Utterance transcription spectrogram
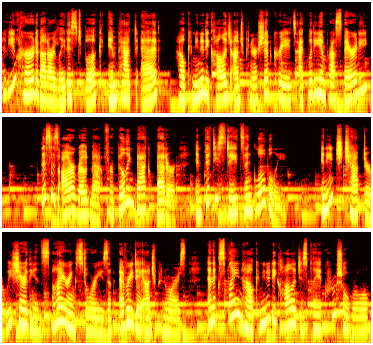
Have you heard about our latest book, Impact Ed How Community College Entrepreneurship Creates Equity and Prosperity? This is our roadmap for building back better in 50 states and globally. In each chapter, we share the inspiring stories of everyday entrepreneurs and explain how community colleges play a crucial role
